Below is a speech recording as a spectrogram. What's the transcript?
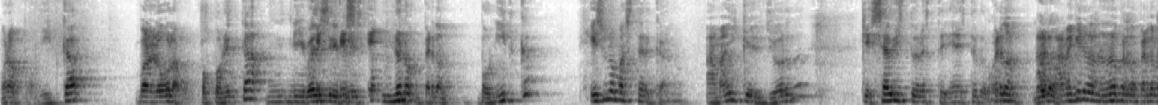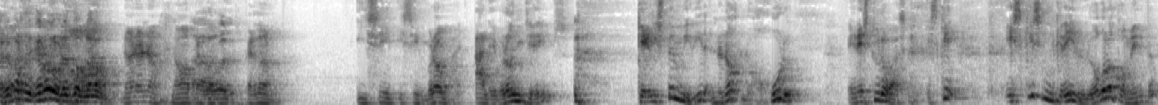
Bueno, Bonitka. Bueno, luego la Pues Ponitka, nivel Es- es- eh, no, no, perdón. Bonitka es lo más cercano a Michael Jordan que se ha visto en este. En este perdón, a- bueno. a, Michael Jordan, no, no, perdón, perdón. Perdón. no, no, no, no, Ah, perdón, vale. perdón. Y sin, y sin broma, ¿eh? a LeBron James, que he visto en mi vida. No, no, lo juro. En este Eurobasket. Es que, es que es increíble. Luego lo comento,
